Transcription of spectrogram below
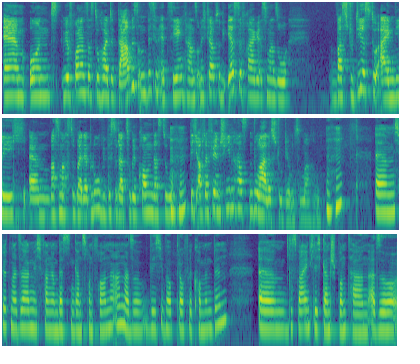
Ähm, und wir freuen uns, dass du heute da bist und ein bisschen erzählen kannst. Und ich glaube, so die erste Frage ist mal so, was studierst du eigentlich? Ähm, was machst du bei der Blue? Wie bist du dazu gekommen, dass du mhm. dich auch dafür entschieden hast, ein duales Studium zu machen? Mhm. Ähm, ich würde mal sagen, ich fange am besten ganz von vorne an, also wie ich überhaupt drauf gekommen bin. Ähm, das war eigentlich ganz spontan. Also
